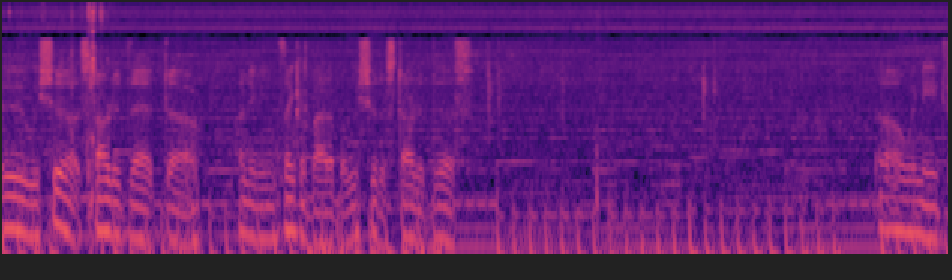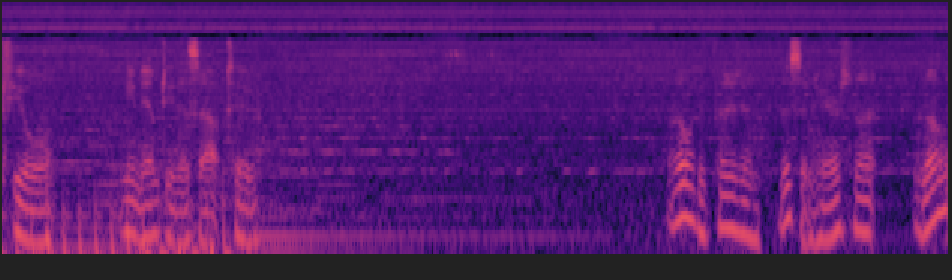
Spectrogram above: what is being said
Ooh, we should have started that, uh, I didn't even think about it, but we should have started this. Oh, we need fuel. We need to empty this out too. Well, we could put it in this in here. It's not. No.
